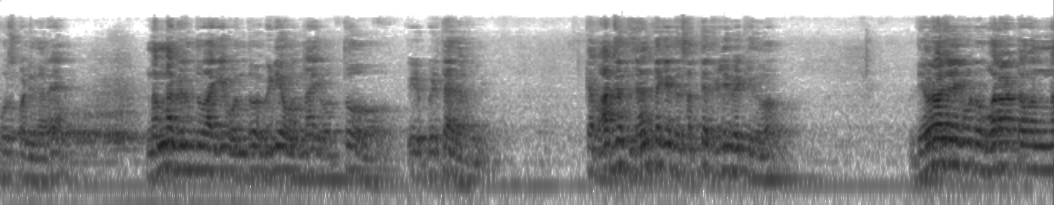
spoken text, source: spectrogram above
ಕೂರಿಸ್ಕೊಂಡಿದ್ದಾರೆ. ನನ್ನ ವಿರುದ್ಧವಾಗಿ ಒಂದು ವಿಡಿಯೋವನ್ನ ಇವತ್ತು ಬಿಡ್ತಾ ಇದ್ದಾರೆ ಅಲ್ಲಿ. ರಾಜ್ಯದ ಜನತೆಗೆ ಇದು ಸತ್ಯ ತಿಳಿಬೇಕಿದು. ದೇವರಾಜೇಗೌಡರ ಹೋರಾಟವನ್ನ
